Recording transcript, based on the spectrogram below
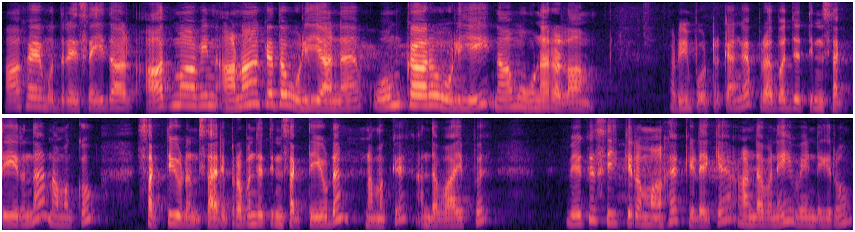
ஆகாய முதிரை செய்தால் ஆத்மாவின் அநாகத ஒளியான ஓம்கார ஒளியை நாம் உணரலாம் அப்படின்னு போட்டிருக்காங்க. பிரபஞ்சத்தின் சக்தி இருந்தால் நமக்கும் சக்தியுடன் சாரி பிரபஞ்சத்தின் சக்தியுடன் நமக்கு அந்த வாய்ப்பு வெகு சீக்கிரமாக கிடைக்க ஆண்டவனை வேண்டுகிறோம்.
